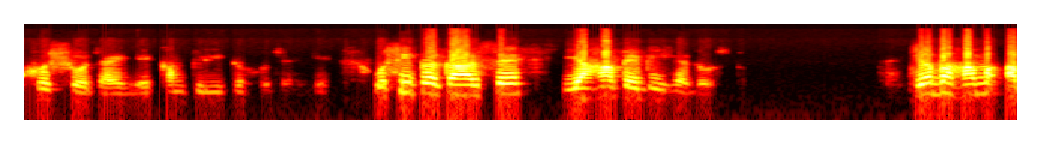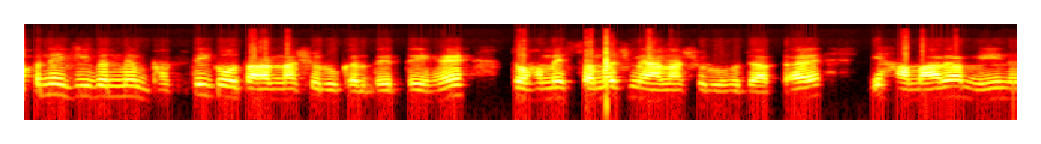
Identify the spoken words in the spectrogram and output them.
खुश हो जाएँगे कंप्लीट हो जाएँगे। उसी प्रकार से यहाँ पे भी है दोस्तों। जब हम अपने जीवन में भक्ति को उतारना शुरू कर देते हैं तो हमें समझ में आना शुरू हो जाता है कि हमारा मेन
